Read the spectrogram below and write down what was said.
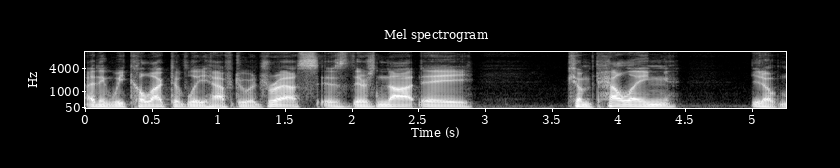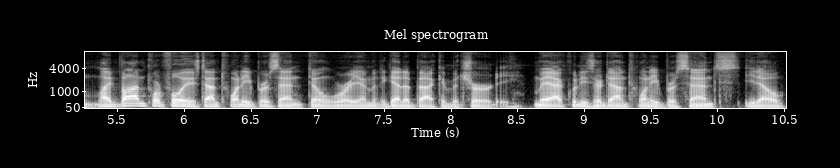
I think we collectively have to address is there's not a compelling you know, my bond portfolio is down 20%. Don't worry, I'm going to get it back at maturity. My equities are down 20%. You know,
